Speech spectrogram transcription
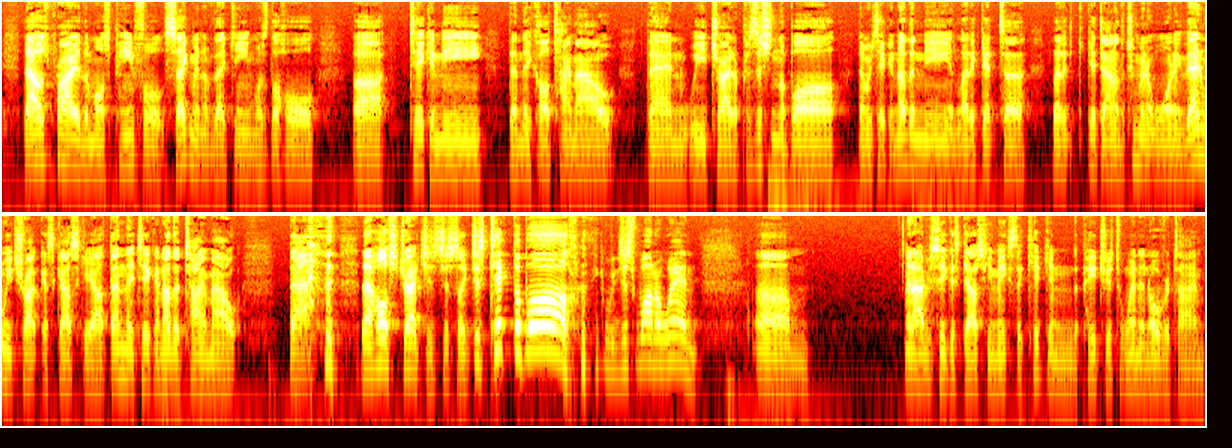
that was probably the most painful segment of that game was the whole uh, take a knee then they call timeout then we try to position the ball then we take another knee and let it get to let it get down to the two minute warning. Then we trot Gostkowski out. Then they take another timeout. That that whole stretch is just like just kick the ball. We just want to win. Um, and obviously Gostkowski makes the kick and the Patriots win in overtime.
